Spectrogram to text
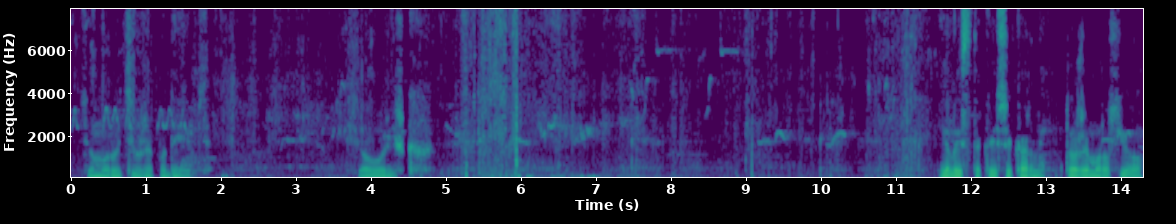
В цьому році вже подивимося. Все в орішках. І лист такий шикарний. Теж мороз його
